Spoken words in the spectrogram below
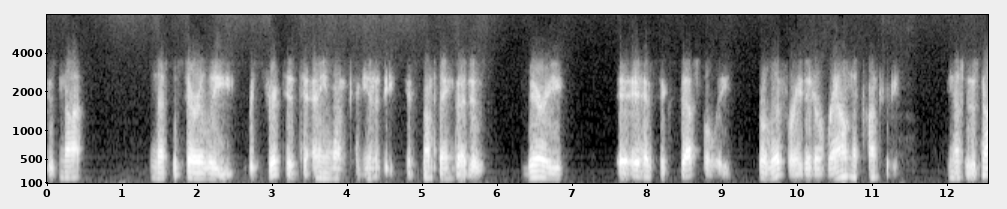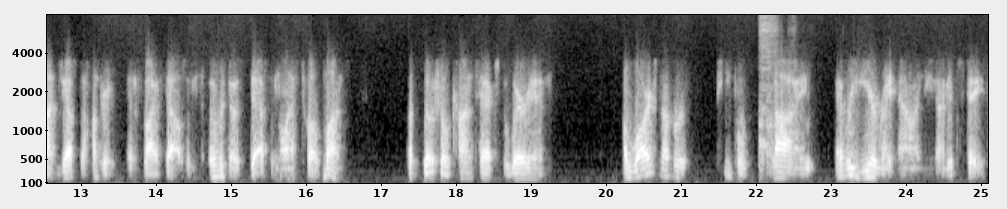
is not necessarily restricted to any one community. It's something that is very, it, has successfully proliferated around the country. You know, so it's not just 105,000 overdose deaths in the last 12 months, a social context wherein a large number of people die every year right now in the United States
